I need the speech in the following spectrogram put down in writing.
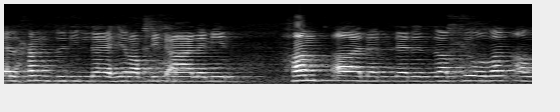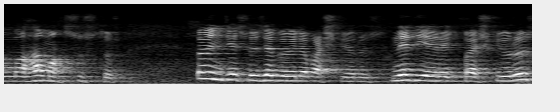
Elhamdülillahi Rabbil Alemin. Hamd alemlerin Rabbi olan Allah'a mahsustur. Önce söze böyle başlıyoruz. Ne diyerek başlıyoruz?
